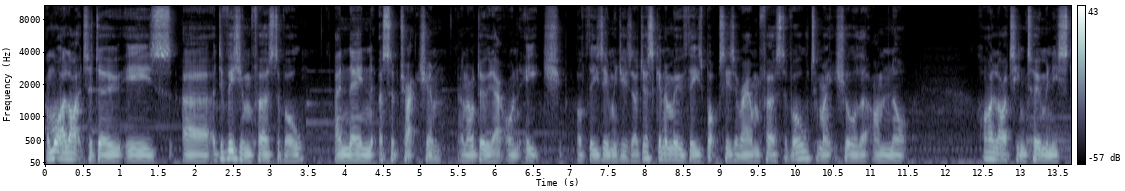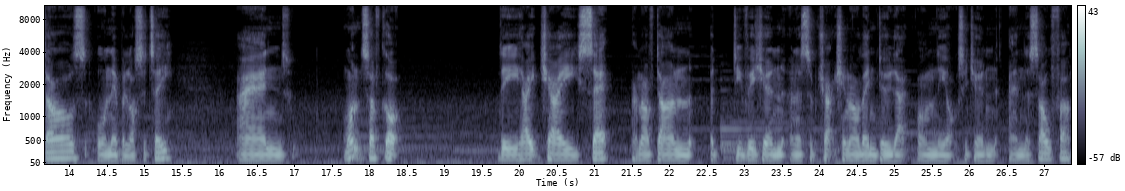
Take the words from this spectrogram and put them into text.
And what I like to do is uh, a division first of all and then a subtraction. And I'll do that on each of these images. I'm just going to move these boxes around first of all to make sure that I'm not highlighting too many stars or nebulosity. And once I've got the HA set and I've done a division and a subtraction. I'll then do that on the oxygen and the sulfur.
